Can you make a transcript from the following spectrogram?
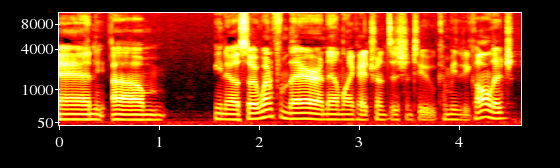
And um, you know, so I went from there, and then like I transitioned to community college,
